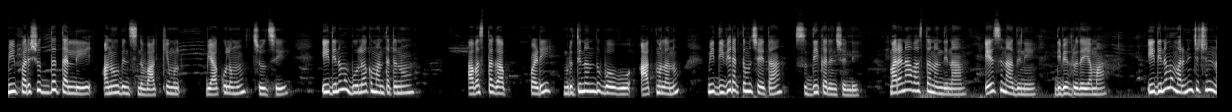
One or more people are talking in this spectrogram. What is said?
మీ పరిశుద్ధ తల్లి అనుభవించిన వాక్యము వ్యాకులము చూచి ఈ దినము భూలోకమంతటను అవస్థగా పడి మృతినందు బోవు ఆత్మలను మీ దివ్య రక్తము చేత శుద్ధీకరించండి. మరణావస్థ నొందిన ఏసునాథుని దివ్య హృదయమా ఈ దినము మరణించుచున్న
